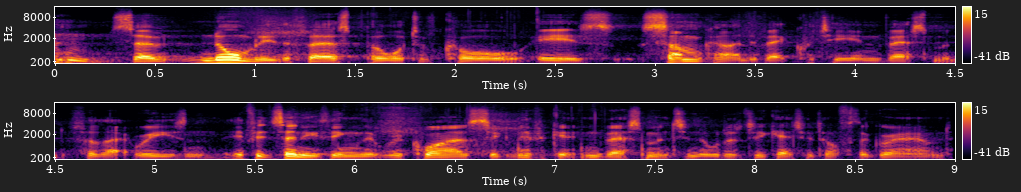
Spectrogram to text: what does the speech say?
so normally the first port of call is some kind of equity investment for that reason. If it's anything that requires significant investment in order to get it off the ground,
